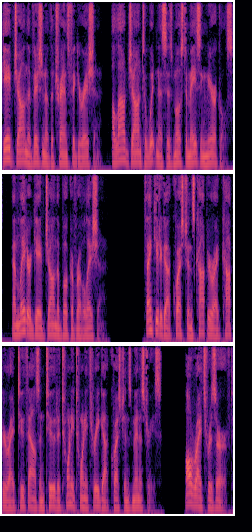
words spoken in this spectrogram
gave John the vision of the Transfiguration, allowed John to witness his most amazing miracles, and later gave John the book of Revelation. Thank you to Got Questions Copyright Copyright 2002 to 2023 Got Questions Ministries. All rights reserved.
